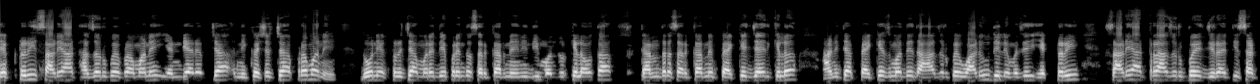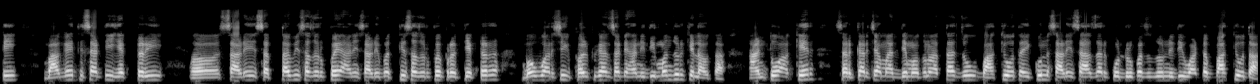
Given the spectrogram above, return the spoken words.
हेक्टरी साडेआठ हजार रुपये प्रमाणे एनडीआरएफच्या निकषाच्या प्रमाणे दोन हेक्टरच्या मर्यादेपर्यंत सरकारने निधी मंजूर केला होता. त्यानंतर सरकारने पॅकेज जाहीर केलं आणि त्या पॅकेजमध्ये दहा हजार रुपये वाढीव दिले. म्हणजे हेक्टरी साडे अठरा हजार रुपये जिरायतीसाठी बागायतीसाठी हेक्टरी साडे सत्तावीस हजार रुपये आणि साडे बत्तीस हजार रुपये प्रति हेक्टर बहुवार्षिक फळपिकांसाठी हा निधी मंजूर केला होता. आणि तो अखेर सरकारच्या माध्यमातून आता जो बाकी होता एकूण साडेसहा हजार कोटी रुपयाचा जो निधी वाटप बाकी होता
